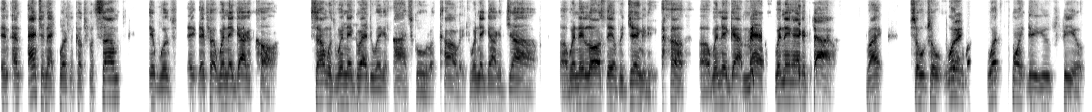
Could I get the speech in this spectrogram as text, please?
And and answering that question, because for some, it was they, they felt when they got a car. Some was when they graduated high school or college, when they got a job, uh, when they lost their virginity, uh, when they got married, when they had a child, right? So, so what, right. what, what point do you feel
